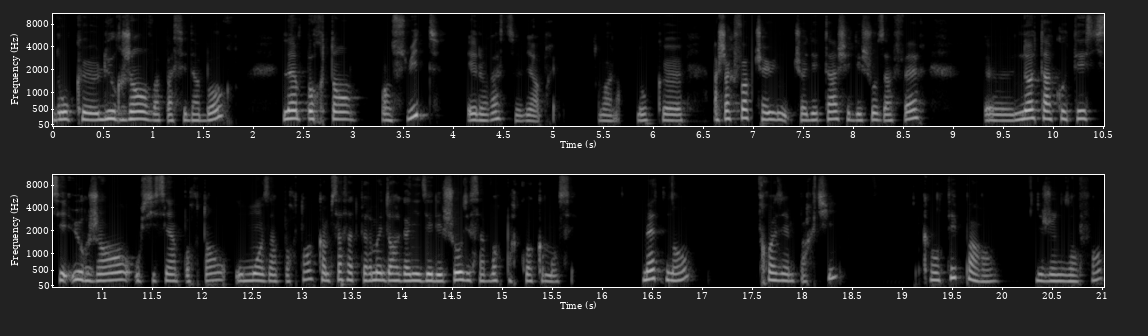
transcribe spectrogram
Donc l'urgent va passer d'abord, l'important ensuite, et le reste vient après. Voilà. Donc à chaque fois que tu as, une, des tâches et des choses à faire, note à côté si c'est urgent ou si c'est important ou moins important. Comme ça, ça te permet d'organiser les choses et savoir par quoi commencer. Maintenant, troisième partie, quand tes parents, des jeunes enfants,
